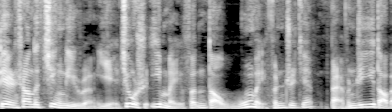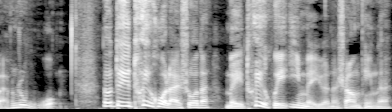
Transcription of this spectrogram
电商的净利润也就是一美分到五美分之间，百分之一到百分之五。那么对于退货来说呢，每退回一美元的商品呢，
